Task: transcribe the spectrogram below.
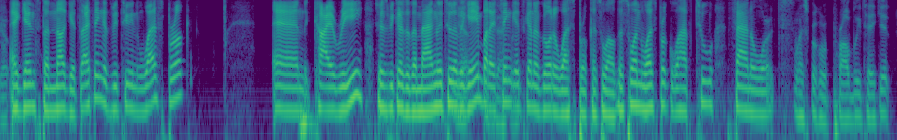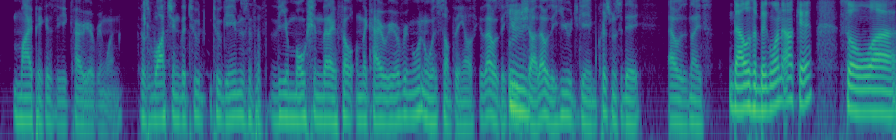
Yep. against the Nuggets. I think it's between Westbrook and Kyrie just because of the magnitude of the game, but I think it's going to go to Westbrook as well. This one, Westbrook will have two fan awards. Westbrook will probably take it. My pick is the Kyrie Irving one because watching the two two games, the the emotion that I felt on the Kyrie Irving one was something else. Because that was a huge Mm. shot. That was a huge game. Christmas Day, that was nice. That was a big one. Okay. So uh,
